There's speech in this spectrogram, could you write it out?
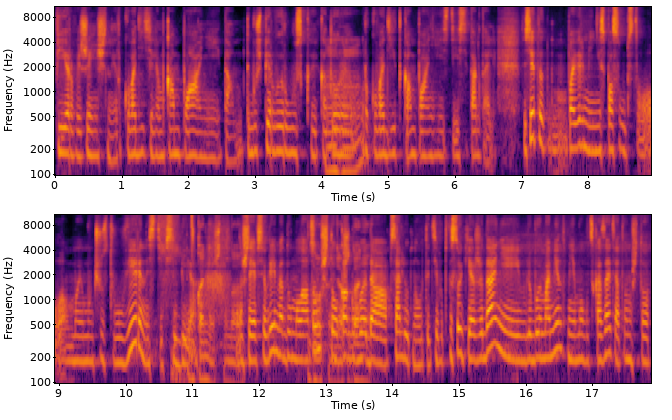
первой женщиной, руководителем компании, там, ты будешь первой русской, которая угу. руководит компанией здесь и так далее. То есть это, поверь мне, не способствовало моему чувству уверенности в себе. Ну, конечно, да. Потому что я все время думала о том, что как ожиданий. бы, да, абсолютно вот эти вот высокие ожидания, и в любой момент мне могут сказать о том, что,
